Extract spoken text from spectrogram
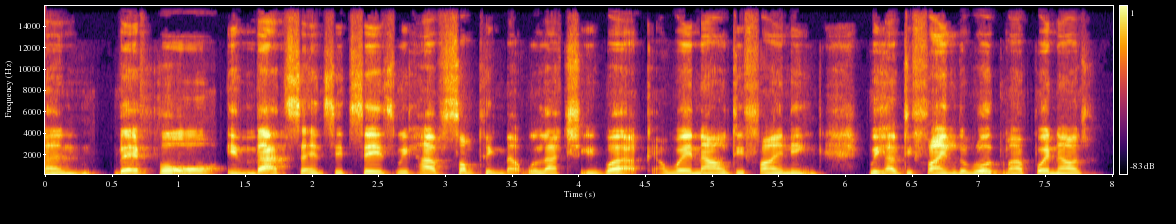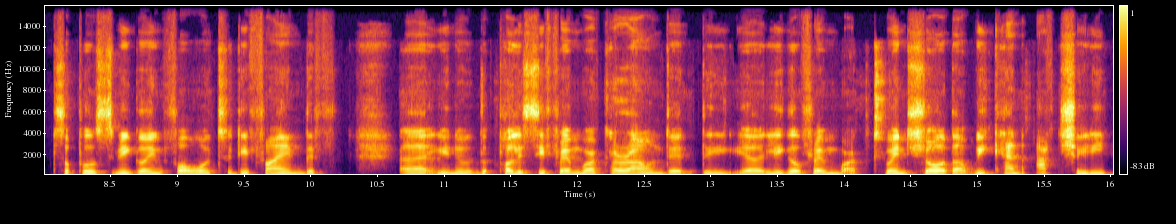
And therefore, in that sense, it says we have something that will actually work. And we're now defining, we have defined the roadmap. We're now supposed to be going forward to define the, uh, you know, the policy framework around it, the uh, legal framework to ensure that we can actually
